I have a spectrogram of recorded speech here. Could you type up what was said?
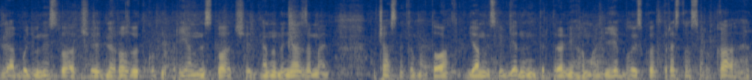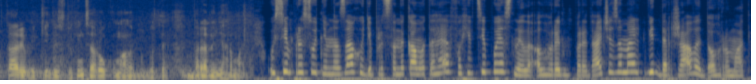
для будівництва чи для розвитку підприємництва, чи для надання земель учасникам АТО. В Ямницькій об'єднаній територіальній громаді є близько 340 гектарів, які десь до кінця року мали би бути передані громаді. Усім присутнім на заході представникам ОТГ фахівці пояснили алгоритм передачі земель від держави до громад.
